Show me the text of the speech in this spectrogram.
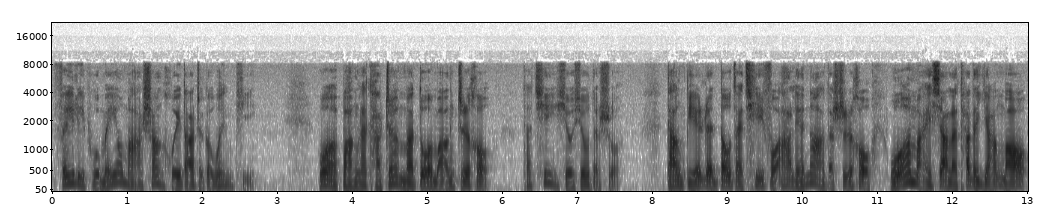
菲利普没有马上回答这个问题。我帮了他这么多忙之后，他气咻咻地说。当别人都在欺负阿莲娜的时候，我买下了她的羊毛。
